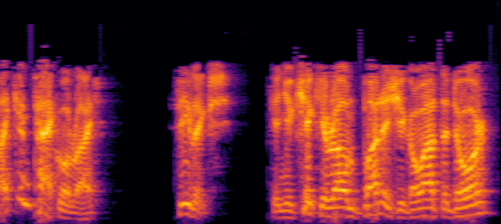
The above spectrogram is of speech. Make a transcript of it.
I can pack all right. Felix, can you kick your own butt as you go out the door?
